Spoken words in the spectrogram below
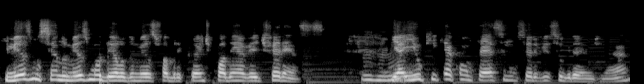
que, mesmo sendo o mesmo modelo do mesmo fabricante, podem haver diferenças. Uhum. E aí o que, que acontece num serviço grande, né?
